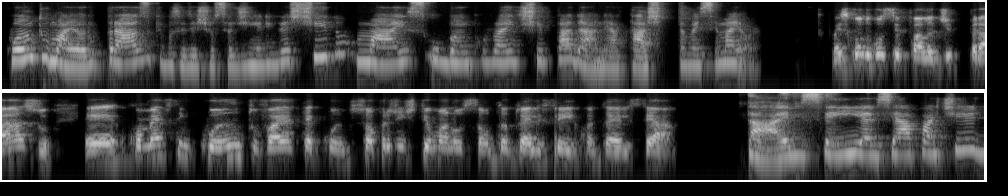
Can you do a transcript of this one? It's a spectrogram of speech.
quanto maior o prazo que você deixou seu dinheiro investido, mais o banco vai te pagar, né? A taxa vai ser maior. Mas quando você fala de prazo, é, começa em quanto, vai até quanto? Só para a gente ter uma noção, tanto LCI quanto LCA. Tá, LCI, LCA a partir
